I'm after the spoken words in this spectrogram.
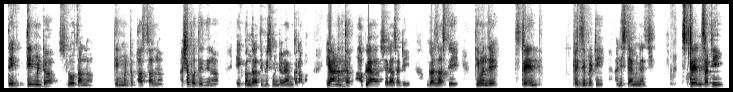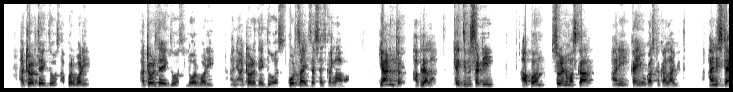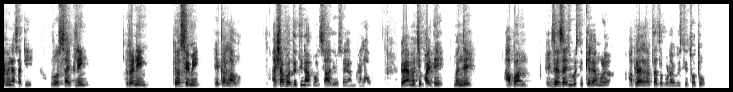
ते एक तीन मिनटं स्लो चालणं तीन मिनटं फास्ट चालणं अशा पद्धतीनं एक पंधरा ते वीस मिनटं व्यायाम करावा. यानंतर आपल्या शरीरासाठी गरज असते ती म्हणजे स्ट्रेंथ फ्लेक्झिबिलिटी आणि स्टॅमिनाची स्ट्रेंथसाठी आठवड्यात एक दिवस अपर बॉडी आठवड्यात एक दिवस लोअर बॉडी आणि आठवड्यात एक दिवस कोरचा एक्सरसाइज करायला हवा. यानंतर आपल्याला फ्लेक्झिबिलिटीसाठी आपण सूर्यनमस्कार आणि काही योगासनं करायला हवीत. आणि स्टॅमिनासाठी रोज सायकलिंग रनिंग किंवा स्विमिंग हे करायला हवं. अशा पद्धतीने आपण सहा दिवस व्यायाम करायला हवा. व्यायामाचे फायदे म्हणजे आपण एक्झरसाईज व्यवस्थित केल्यामुळं आपल्याला रक्ताचा पोटा व्यवस्थित होतो.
